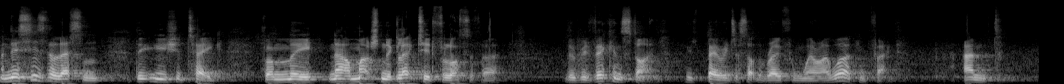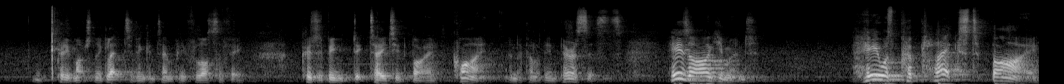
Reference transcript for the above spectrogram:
And this is the lesson that you should take from the now much neglected philosopher Ludwig Wittgenstein, who's buried just up the road from where I work, in fact, and pretty much neglected in contemporary philosophy because it's been dictated by Quine and the kind of the empiricists. His argument, he was perplexed by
